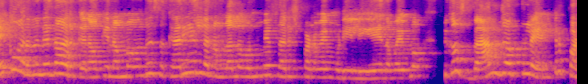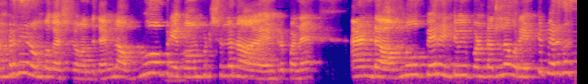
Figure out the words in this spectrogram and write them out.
ஏக்கம் இருந்துட்டே தான் இருக்கு. ஓகே நம்ம வந்து கரியர்ல நம்மளால ஒண்ணுமே ஃபிளரிஷ் பண்ணவே முடியலையே. நம்ம எவ்வளவு பிகாஸ் பேங்க் ஜாப்ல என்டர் பண்றதே ரொம்ப கஷ்டம். அந்த டைம்ல அவ்வளோ பெரிய காம்படிஷன்ல நான் என்டர் பண்ணேன். அண்ட் அவ்வளோ பேர் இன்டர்வியூ பண்றதுல ஒரு எட்டு பேர் தான்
